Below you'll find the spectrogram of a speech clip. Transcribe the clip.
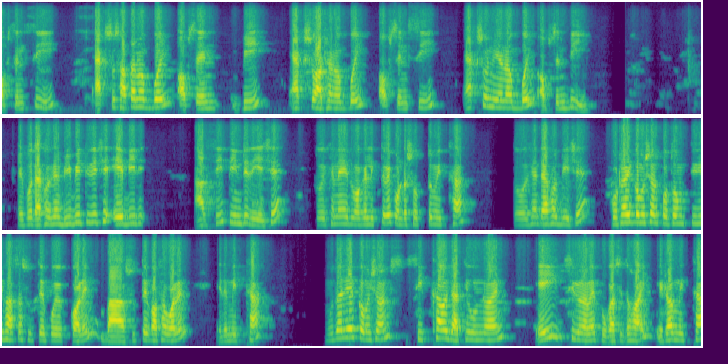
অপশন সি একশো সাতানব্বই অপশন বি একশো আটানব্বই অপশন সি একশো নিরানব্বই অপশন বি এরপর দেখো এখানে বিবৃতি দিয়েছে এ বি আর সি তিনটে দিয়েছে। তো এখানে তোমাকে লিখতে হবে কোনটা সত্য মিথ্যা। তো এখানে দেখো দিয়েছে, কোঠারি কমিশন প্রথম ত্রিভাষা সূত্রে প্রয়োগ করেন বা সূত্রের কথা বলেন, এটা মিথ্যা। মুদালিয়ার কমিশন শিক্ষা ও জাতীয় উন্নয়ন এই শিরোনামে প্রকাশিত হয়, এটাও মিথ্যা।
